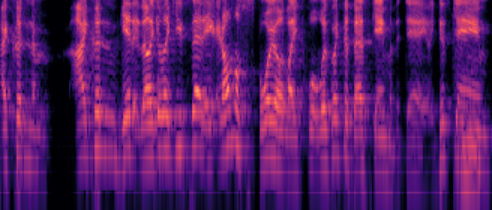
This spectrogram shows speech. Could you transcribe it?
I couldn't I couldn't get it. Like like you said, it, it, almost spoiled like what was like the best game of the day. Like this mm-hmm. game, mm.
